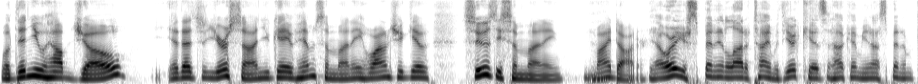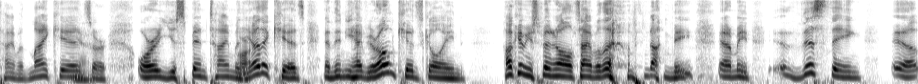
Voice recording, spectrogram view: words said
Well, didn't you help Joe? Yeah, that's your son. You gave him some money. Why don't you give Susie some money? my daughter. Yeah, or you're spending a lot of time with your kids, and how come you're not spending time with my kids? Yeah. Or or you spend time with or, the other kids, and then you have your own kids going, how come you're spending all the time with them and not me? And I mean, this thing, uh,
